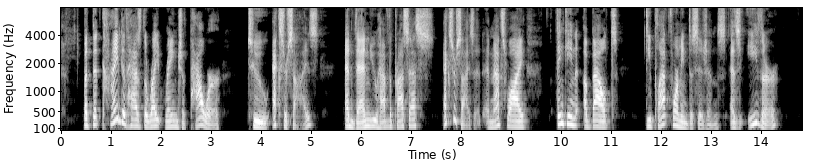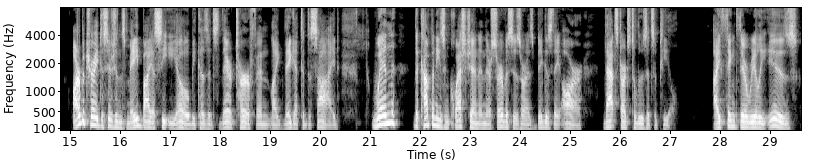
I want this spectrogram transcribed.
but that kind of has the right range of power to exercise. And then you have the process exercise it. And that's why thinking about deplatforming decisions as either arbitrary decisions made by a CEO because it's their turf and like they get to decide when the companies in question and their services are as big as they are, that starts to lose its appeal. I think there really is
